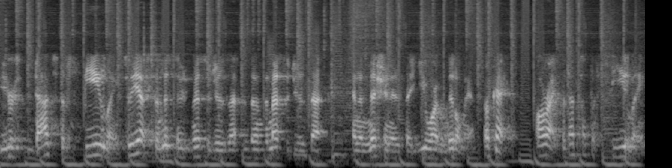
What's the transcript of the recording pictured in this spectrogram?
You're, that's the feeling. So yes, the message is that the, the message is that, and the mission is that you are the middleman. Okay, all right, but that's not the feeling.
